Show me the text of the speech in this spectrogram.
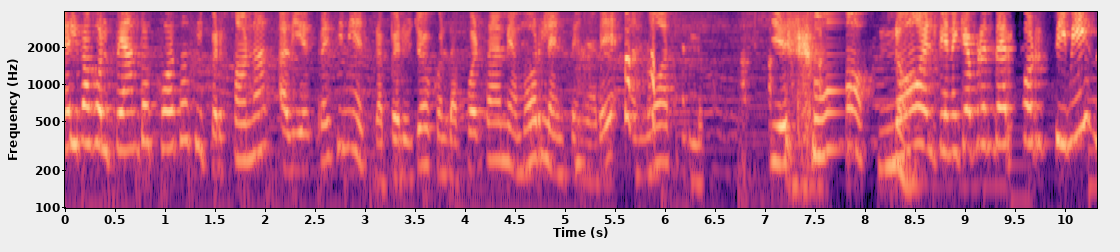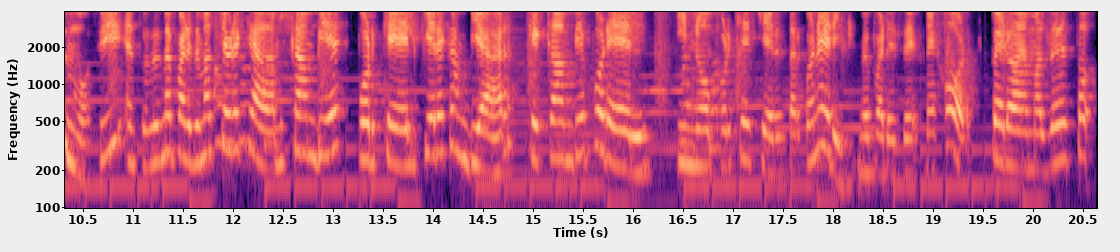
Él va golpeando cosas y personas a diestra y siniestra, pero yo con la fuerza de mi amor le enseñaré a no hacerlo. Y es como, no, él tiene que aprender por sí mismo, ¿sí? Entonces me parece más chévere que Adam cambie porque él quiere cambiar, que cambie por él y no porque quiere estar con Eric. Me parece mejor. Pero además de esto,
